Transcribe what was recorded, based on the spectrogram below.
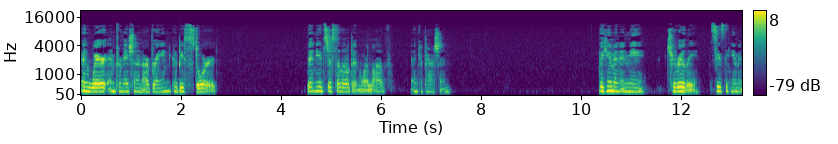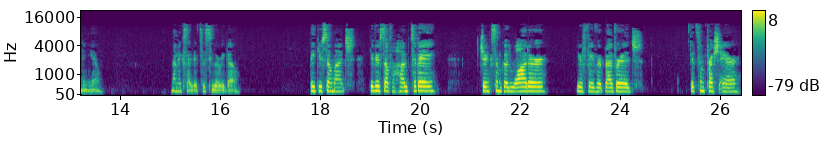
and where information in our brain could be stored that needs just a little bit more love and compassion. The human in me truly sees the human in you. I'm excited to see where we go. Thank you so much. Give yourself a hug today. Drink some good water, your favorite beverage, get some fresh air.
